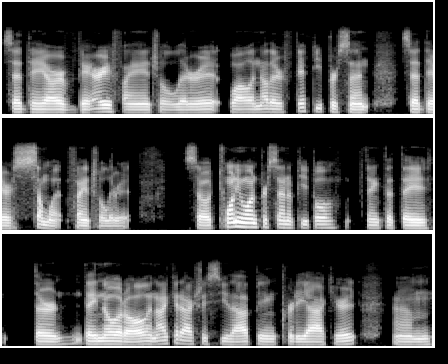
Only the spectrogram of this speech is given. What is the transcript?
said they are very financial literate, while another 50% said they're somewhat financial literate. So 21% of people think that they they're they know it all and i could actually see that being pretty accurate. Um,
